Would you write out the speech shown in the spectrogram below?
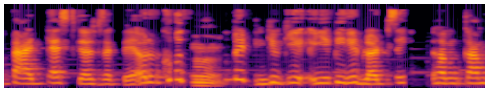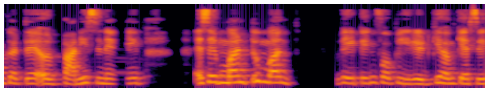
पैड टेस्ट कर सकते हैं और खुद पे क्योंकि ये पीरियड ब्लड से हम काम करते हैं और पानी से नहीं ऐसे month to month waiting for period कि हम कैसे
